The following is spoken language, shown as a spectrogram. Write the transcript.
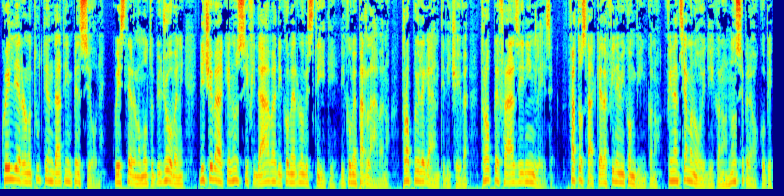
quelli erano tutti andati in pensione. Questi erano molto più giovani. Diceva che non si fidava di come erano vestiti, di come parlavano. Troppo eleganti, diceva, troppe frasi in inglese. Fatto sta che alla fine mi convincono. Finanziamo noi, dicono, non si preoccupi.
